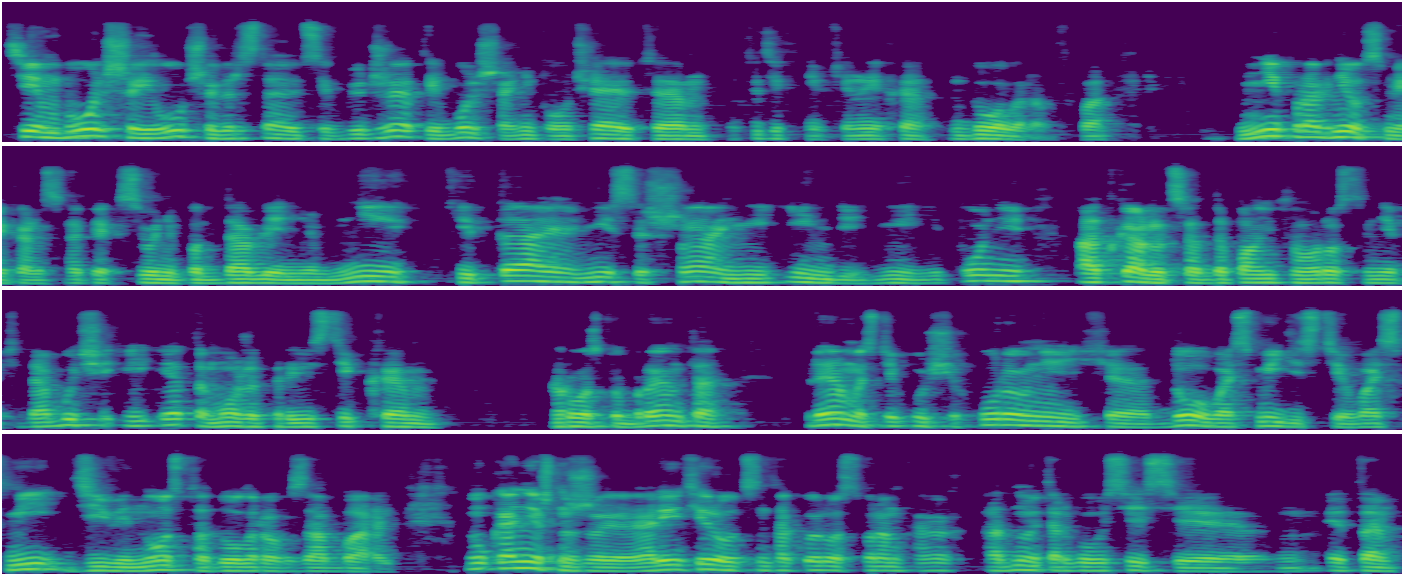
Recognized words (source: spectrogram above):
тем больше и лучше верстаются их бюджеты, и больше они получают вот этих нефтяных долларов не прогнется, мне кажется, ОПЕК сегодня под давлением ни Китая, ни США, ни Индии, ни Японии откажутся от дополнительного роста нефтедобычи, и это может привести к росту бренда прямо с текущих уровней э, до 88-90 долларов за баррель. Ну, конечно же, ориентироваться на такой рост в рамках одной торговой сессии – это,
